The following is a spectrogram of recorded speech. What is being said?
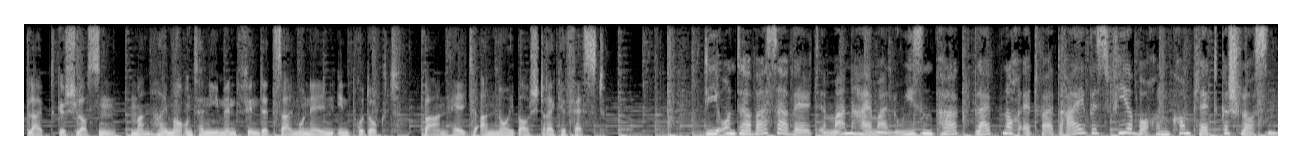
bleibt geschlossen. Mannheimer Unternehmen findet Salmonellen in Produkt. Bahn hält an Neubaustrecke fest. Die Unterwasserwelt im Mannheimer Luisenpark bleibt noch etwa drei bis vier Wochen komplett geschlossen.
